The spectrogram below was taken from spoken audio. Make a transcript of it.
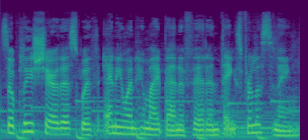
So please share this with anyone who might benefit, and thanks for listening.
